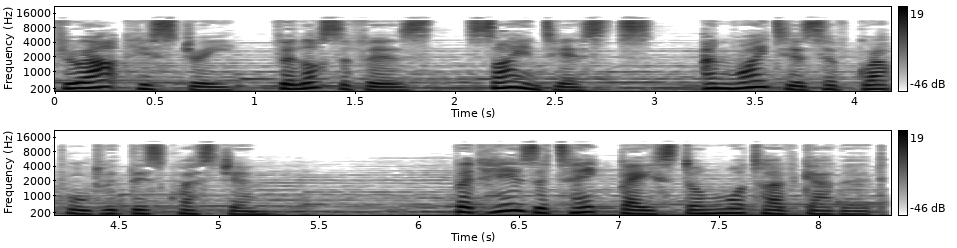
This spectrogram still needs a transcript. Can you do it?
Throughout history, philosophers, scientists, and writers have grappled with this question. But here's a take based on what I've gathered.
